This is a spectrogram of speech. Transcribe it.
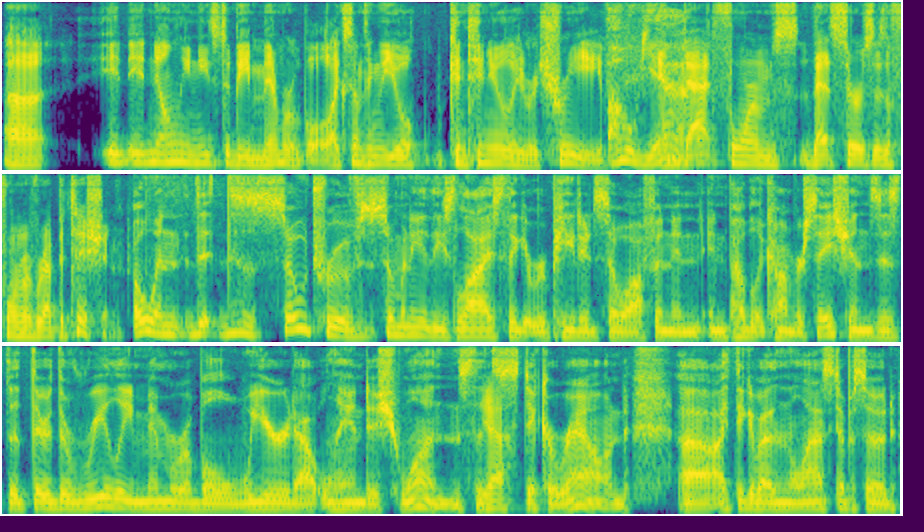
uh, it, it only needs to be memorable, like something that you'll continually retrieve. Oh yeah, and that forms that serves as a form of repetition. Oh, and th- this is so true of so many of these lies that get repeated so often in in public conversations. Is that they're the really memorable, weird, outlandish ones that yeah. stick around. Uh, I think about in the last episode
